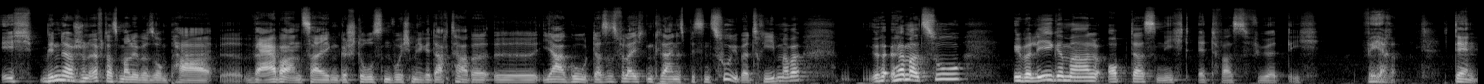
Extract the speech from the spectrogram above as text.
ich bin da schon öfters mal über so ein paar äh, Werbeanzeigen gestoßen, wo ich mir gedacht habe, äh, ja gut, das ist vielleicht ein kleines bisschen zu übertrieben, aber hör, hör mal zu, überlege mal, ob das nicht etwas für dich wäre. Denn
